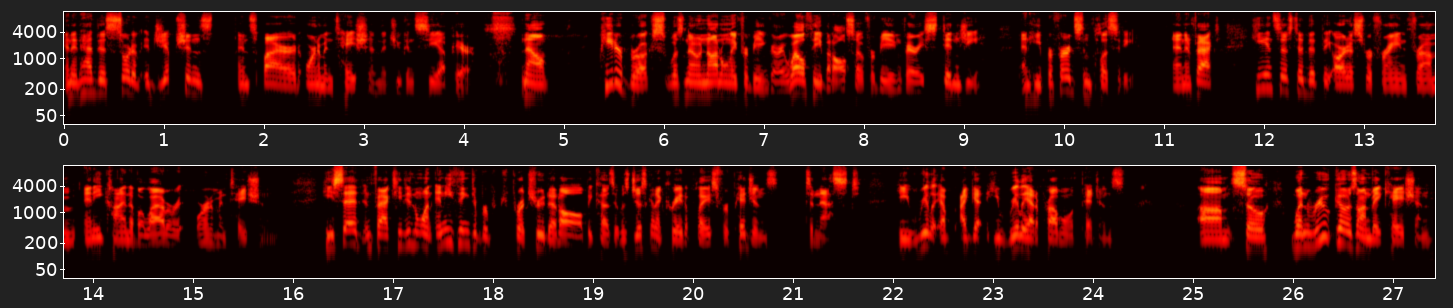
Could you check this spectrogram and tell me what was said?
and it had this sort of Egyptian-inspired ornamentation that you can see up here. Now, Peter Brooks was known not only for being very wealthy, but also for being very stingy, and he preferred simplicity. And in fact, he insisted that the artists refrain from any kind of elaborate ornamentation. He said, in fact, he didn't want anything to pr- protrude at all because it was just going to create a place for pigeons to nest. He really, I get, he really had a problem with pigeons. Um, so when Root goes on vacation,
